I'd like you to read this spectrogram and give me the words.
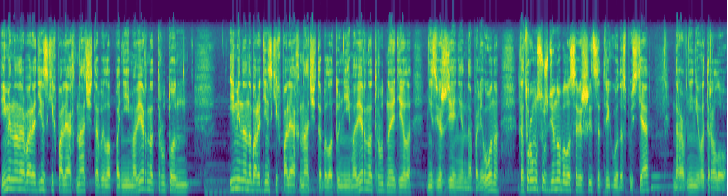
Именно на Бородинских полях начато было по неимоверно трудно Именно на Бородинских полях начато было то неимоверно трудное дело низвержения Наполеона, которому суждено было совершиться три года спустя на равнине Ватерлоо.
